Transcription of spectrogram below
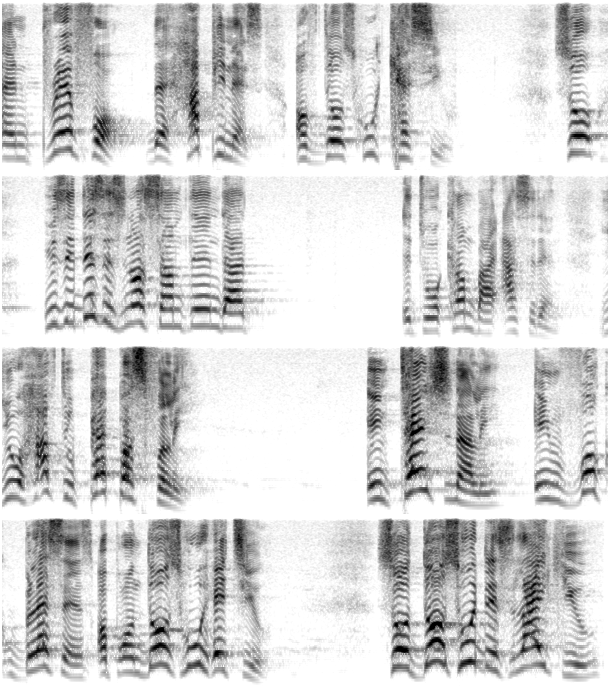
and pray for the happiness of those who curse you. So, you see, this is not something that it will come by accident. You have to purposefully, intentionally invoke blessings upon those who hate you. So, those who dislike you,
